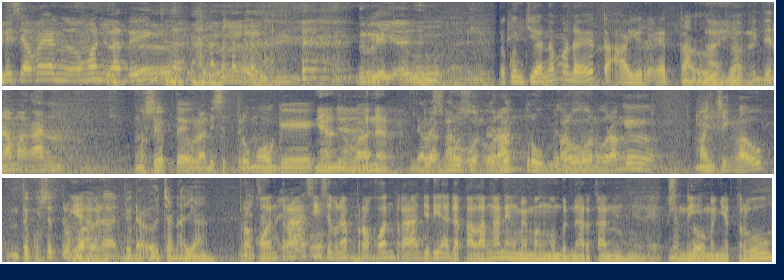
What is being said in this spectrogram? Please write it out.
Ini siapa yang ngeman dilatih? Ngeri anjing. Ya kuncian mah da eta air eta. Inti nama kan nguseup teh ulah disetrum oge. Nya, gitu kan. bener. Nyalain Kalau ngusut dan nyetrum Kalau urang ge mancing lauk teu ku setrum Iya. baheula tuh. Da can aya. Pro kontra sih sebenarnya pro kontra. Jadi ada kalangan yang memang membenarkan seni Nyetrum. menyetrum.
